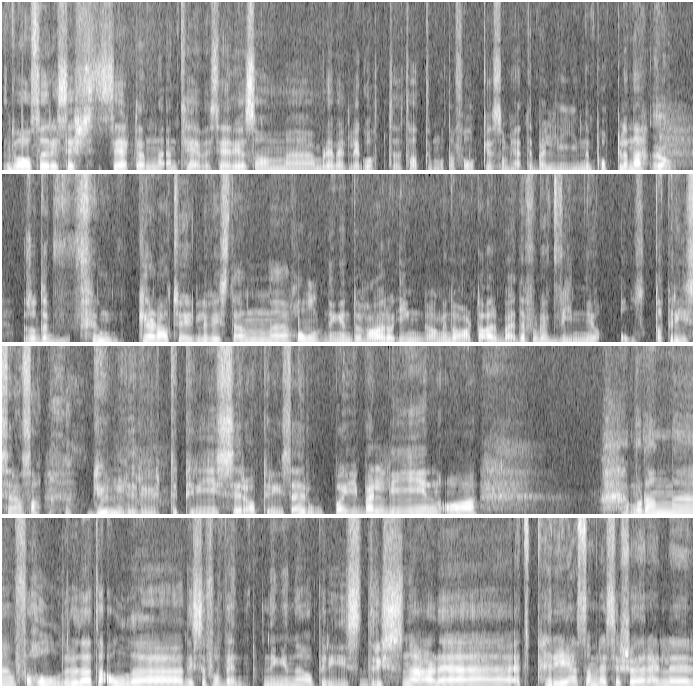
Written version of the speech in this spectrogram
du har også regissert en, en TV-serie som eh, ble veldig godt eh, tatt imot av folket, som heter 'Berlinerpoplene'. Ja. Så det funker da tydeligvis den eh, holdningen du har og inngangen du har til arbeidet. For du vinner jo alt av priser, altså. Gullrutepriser og Pris Europa i Berlin og Hvordan eh, forholder du deg til alle disse forventningene og prisdryssene? Er det et pre som regissør, eller?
